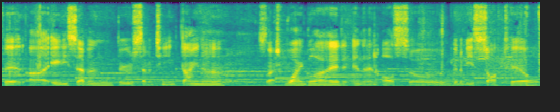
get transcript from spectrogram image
fit uh, 87 through 17 Dyna slash Wide Glide, and then also to be Softail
